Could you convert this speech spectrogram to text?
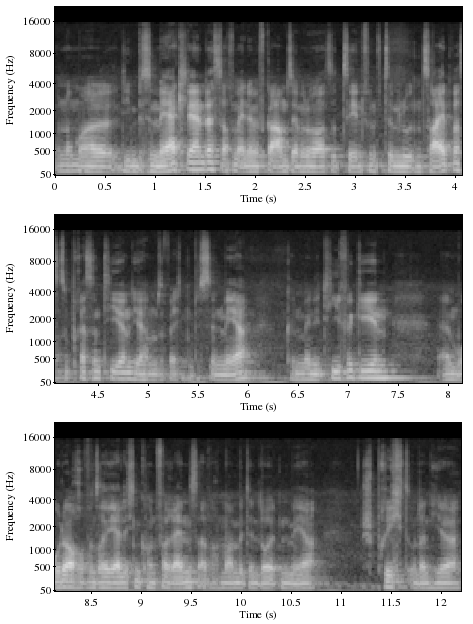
und nochmal die ein bisschen mehr erklären lässt. Auf dem NMFKA haben sie immer nur so 10, 15 Minuten Zeit, was zu präsentieren. Hier haben sie vielleicht ein bisschen mehr, können wir in die Tiefe gehen ähm, oder auch auf unserer jährlichen Konferenz einfach mal mit den Leuten mehr spricht und dann hier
